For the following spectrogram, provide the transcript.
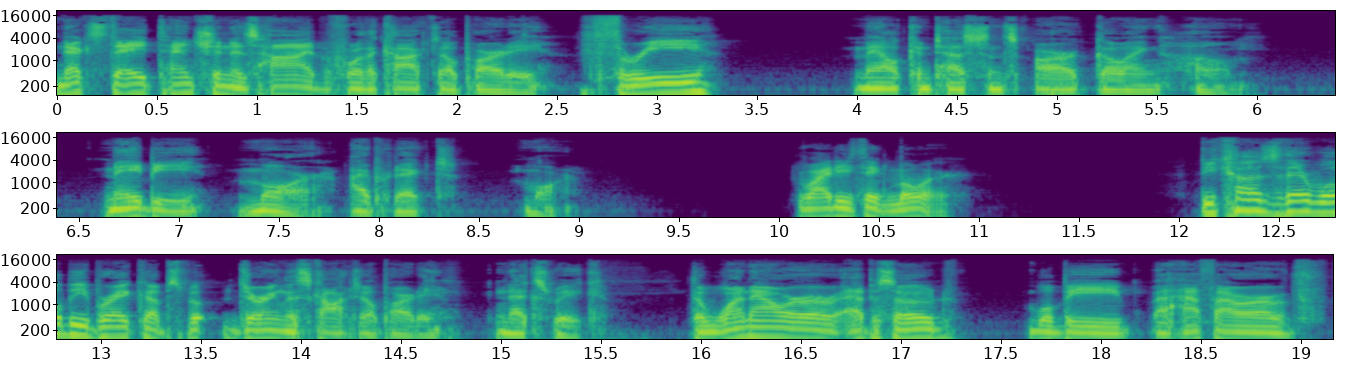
Next day, tension is high before the cocktail party. Three male contestants are going home. Maybe more. I predict more. Why do you think more? Because there will be breakups during this cocktail party next week. The one hour episode will be a half hour of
